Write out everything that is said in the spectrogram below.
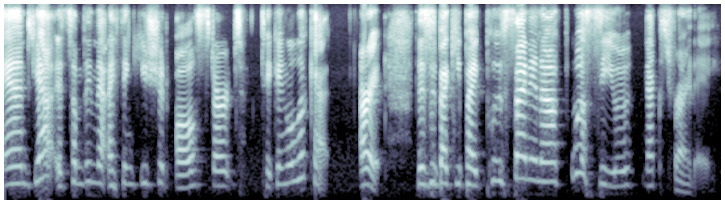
And yeah, it's something that I think you should all start taking a look at. All right, this is Becky Pike Pluth signing off. We'll see you next Friday.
